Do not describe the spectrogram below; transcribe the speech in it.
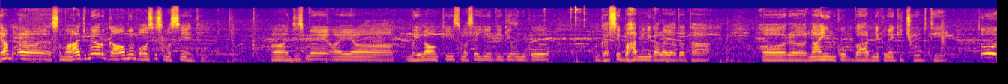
यहाँ समाज में और गाँव में बहुत सी समस्याएँ थी। जिसमें महिलाओं की समस्या ये थी कि उनको घर से बाहर नहीं निकाला जाता था और ना ही उनको बाहर निकलने की छूट थी। तो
